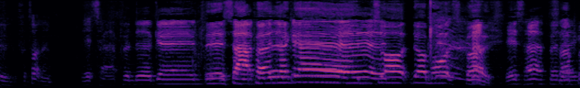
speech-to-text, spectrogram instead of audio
who for Tottenham? It's happened again. it's happened again. Tottenham Hotspurs. It's happened It's happened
